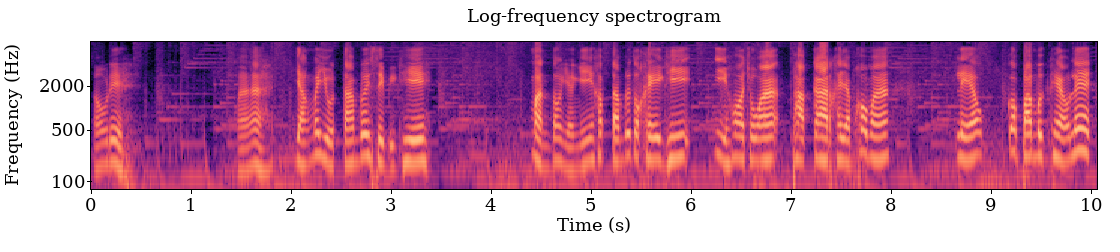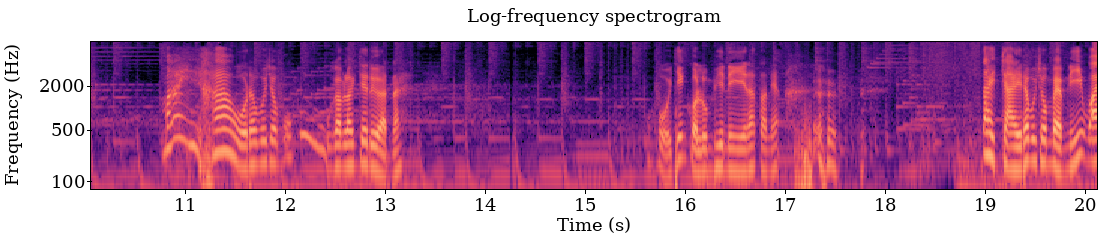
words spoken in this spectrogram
เอาดิ มา ยังไม่หยุดตามด้วยสิบอีกที มันต้องอย่างนี้ครับตามด้วยตัวเคอีกทียี่ห้อโชอะผักกาดขยับเข้ามา แล้วก็ปลาหมึกแถวเลขไม่เข้าท่านผู้ชมโอ้โหกำลังจะเดือดนะโอ้โหยิ่งกว่าลุมพินีนะตอนเนี้ยได้ใจท่านผู้ชมแบบนี้ไว้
